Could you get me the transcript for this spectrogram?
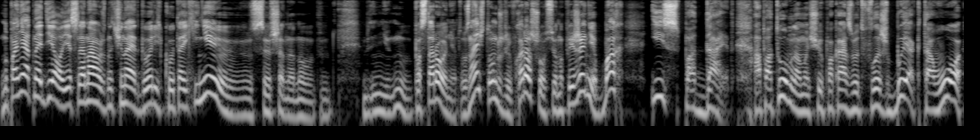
Ну, понятное дело, если она уже начинает говорить какую-то ахинею совершенно, ну, ну постороннюю, то значит, он жив. Хорошо, все, напряжение, бах, и спадает. А потом нам еще и показывают флешбэк того,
